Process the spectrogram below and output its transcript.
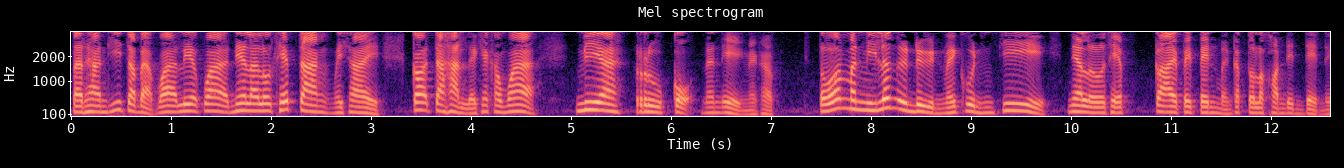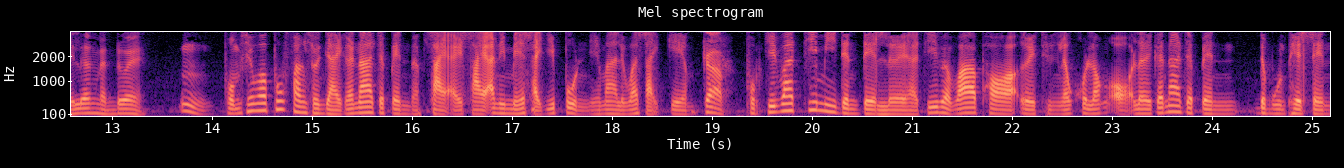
แต่แทนที่จะแบบว่าเรียกว่าเนลาโลเทปจังไม่ใช่ ก็จะหั่นเหลือแค่คำว่าเนียรูโกะนั่นเองนะครับ แต่ว่ามันมีเรื่องอื่นๆไหมคุณที่เนียลาโลเทปกลายไปเป็นเหมือนกับตัวละครเด่นๆ ในเรื่องนั้นด้วย อืมผมเชื่อว่าผู้ฟังส่วนใหญ่ก็น่าจะเป็นแบบสายไอสายอนิเมะสายญี่ปุ่นใช่ไหมหรือว่าสายเกม ครับ ผมคิดว่าที่มีเด่นๆเลยอะที่แบบว่าพอเอ่ยถึงแล้วคนร้องอ๋อเลยก็น่าจะเป็น The Moon Presence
